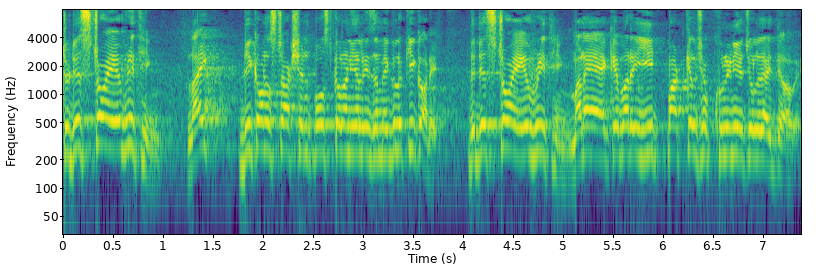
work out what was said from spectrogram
to destroy everything like deconstruction post colonialism এগুলো কি করে? দে ডিস্ট্রয় এভরিথিং মানে একেবারে ইট, পাটকেল সব খুলে নিয়ে চলে যাইতে হবে।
